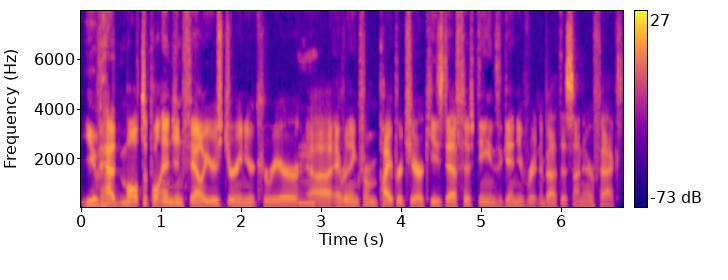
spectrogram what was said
You've had multiple engine failures during your career, mm-hmm. uh, everything from Piper Cherokees to F 15s. Again, you've written about this on Air Facts.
